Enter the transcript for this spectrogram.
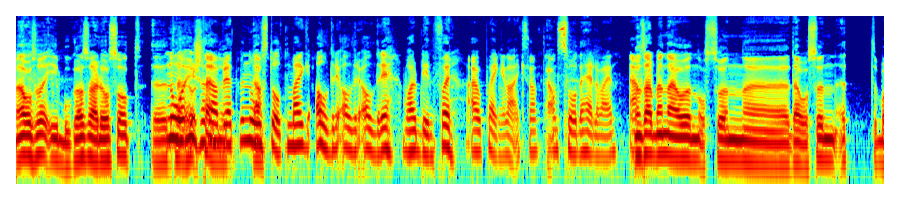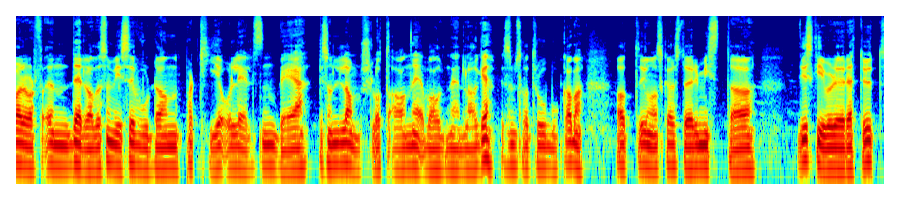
Men også i boka så er det også at eh, Noe, avbrøt, men noe Ja. Stoltenberg aldri, aldri, aldri var blind for, er jo poenget da. ikke sant? Han så det hele veien. Men, Ja. men det er jo en, også en, eh, det er også en, et, bare i hvert fall en del av det som viser hvordan partiet og ledelsen ble liksom lamslått av ned- valgnederlaget, hvis vi skal tro boka. da. At Jonas Gahr Støre mista De skriver det jo rett ut,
